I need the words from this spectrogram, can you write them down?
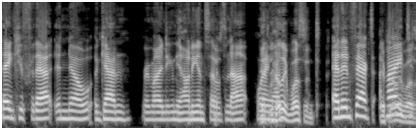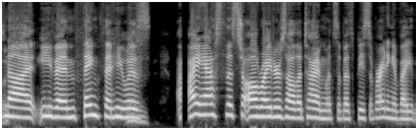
Thank you for that. And no, again, reminding the audience that was not it really wasn't And in fact, It I did wasn't. not even think that he was. Mm-hmm. I ask this to all writers all the time what's the best piece of writing advice?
